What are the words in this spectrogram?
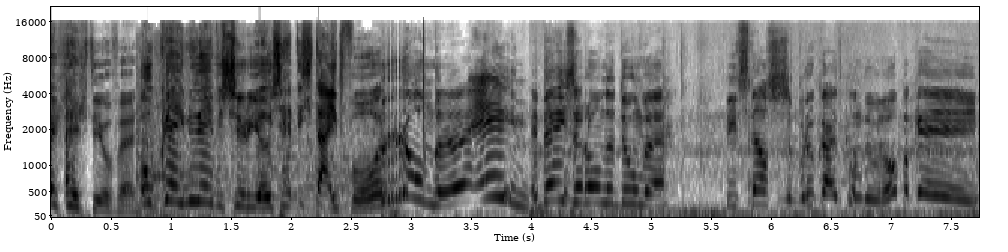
echt, echt heel vet. Oké, nu even serieus. Het is tijd voor ronde 1. In deze ronde doen we wie het snelste zijn broek uit kan doen. Hoppakee.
